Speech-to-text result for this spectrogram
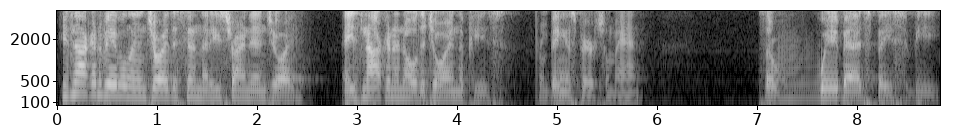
He's not going to be able to enjoy the sin that he's trying to enjoy. And he's not going to know the joy and the peace from being a spiritual man. It's a way bad space to be.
